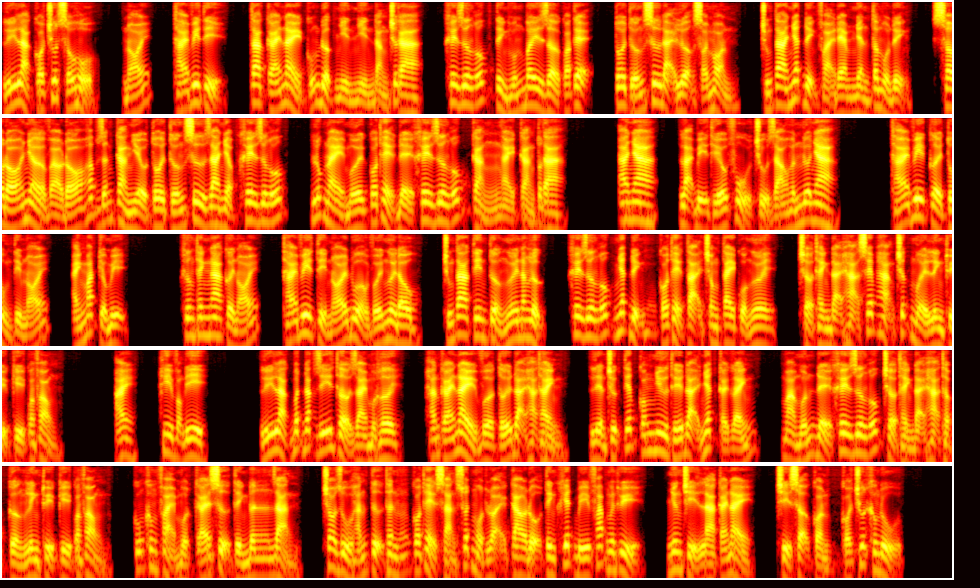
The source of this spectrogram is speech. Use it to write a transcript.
lý lạc có chút xấu hổ, nói, thái vi tỷ, ta cái này cũng được nhìn nhìn đằng trước a, khê dương ốc tình huống bây giờ quá tệ, tôi tướng sư đại lượng sói mòn, chúng ta nhất định phải đem nhân tâm ổn định, sau đó nhờ vào đó hấp dẫn càng nhiều tôi tướng sư gia nhập khê dương ốc, lúc này mới có thể để khê dương ốc càng ngày càng tốt ta. A nha, lại bị thiếu phủ chủ giáo huấn nữa nha. Thái vi cười tủm tỉm nói, ánh mắt kiểu mị. Khương thanh nga cười nói, thái vi tỷ nói đùa với ngươi đâu, chúng ta tin tưởng ngươi năng lực, khê dương ốc nhất định có thể tại trong tay của ngươi, trở thành đại hạ xếp hạng trước mười linh thủy kỳ quan phòng. Ai hy vọng đi. Lý lạc bất đắc dĩ thở dài một hơi, hắn cái này vừa tới đại hạ thành, liền trực tiếp có như thế đại nhất cải gánh, mà muốn để khê dương ốc trở thành đại hạ thập cường linh thủy kỳ quan phòng, cũng không phải một cái sự tình đơn giản, cho dù hắn tự thân có thể sản xuất một loại cao độ tinh khiết bí pháp nguyên thủy, nhưng chỉ là cái này, chỉ sợ còn có chút không đủ.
